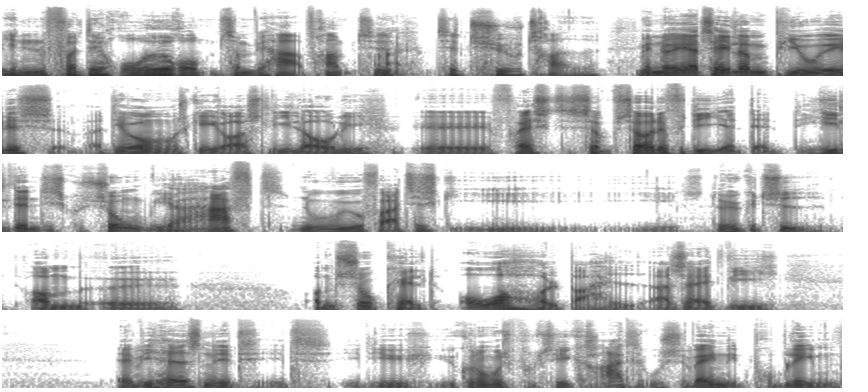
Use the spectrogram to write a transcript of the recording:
inden for det råderum, som vi har frem til, til 2030. Men når jeg taler om POETs, og det var måske også lige lovligt øh, frisk, så, så er det fordi, at, at hele den diskussion, vi har haft nu jo faktisk i, i et stykke tid, om, øh, om såkaldt overholdbarhed. Altså at vi, at vi havde sådan et, et, et økonomisk politik ret usædvanligt problem,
